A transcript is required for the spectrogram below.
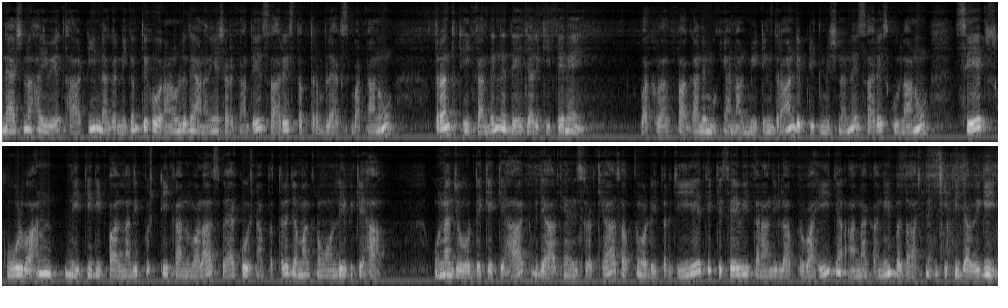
ਨੈਸ਼ਨਲ ਹਾਈਵੇ ਅਥਾਰਟੀ, ਨਗਰ ਨਿਗਮ ਤੇ ਹੋਰਾਂ ਨੂੰ ਲੁਧਿਆਣਾ ਦੀਆਂ ਸੜਕਾਂ ਤੇ ਸਾਰੇ 77 ਬਲੈਕ ਸਪਾਟਾਂ ਨੂੰ ਤੁਰੰਤ ਠੀਕ ਕਰਨ ਦੇ ਨਿਰਦੇਸ਼ ਜਾਰੀ ਕੀਤੇ ਨੇ। ਵੱਖ-ਵੱਖ ਭਾਗਾਂ ਦੇ ਮੁਖੀਆਂ ਨਾਲ ਮੀਟਿੰਗ ਦੌਰਾਨ ਡਿਪਟੀ ਕਮਿਸ਼ਨਰ ਨੇ ਸਾਰੇ ਸਕੂਲਾਂ ਨੂੰ ਸੇਫ ਸਕੂਲ ਵਾਹਨ ਨੀਤੀ ਦੀ ਪਾਲਣਾ ਦੀ ਪੁਸ਼ਟੀ ਕਰਨ ਵਾਲਾ ਸਵੈ ਘੋਸ਼ਣਾ ਪੱਤਰ ਜਮ੍ਹਾਂ ਕਰਵਾਉਣ ਲਈ ਵੀ ਕਿਹਾ। ਉਹਨਾਂ ਜ਼ੋਰ ਦੇ ਕੇ ਕਿਹਾ ਕਿ ਵਿਦਿਆਰਥੀਆਂ ਦੀ ਸੁਰੱਖਿਆ ਸਭ ਤੋਂ ਵੱਡੀ ਤਰਜੀਹ ਹੈ ਤੇ ਕਿਸੇ ਵੀ ਤਰ੍ਹਾਂ ਦੀ ਲਾਪਰਵਾਹੀ ਜਾਂ ਆਨਾਕਾਨੀ ਬਰਦਾਸ਼ਤ ਨਹੀਂ ਕੀਤੀ ਜਾਵੇਗੀ।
